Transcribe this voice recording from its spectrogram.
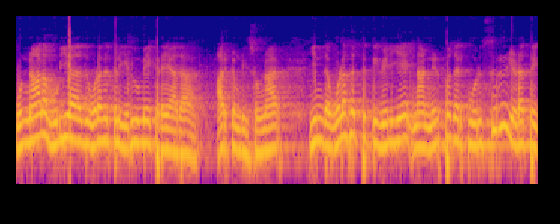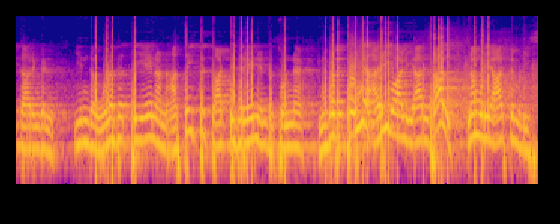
உன்னால முடியாது உலகத்தில் எதுவுமே கிடையாதா? ஆர்கமிடிஸ் சொன்னார் இந்த உலகத்துக்கு வெளியே நான் நிற்பதற்கு ஒரு சிறு இடத்தை தாருங்கள். இந்த உலகத்தையே நான் அசைத்து காட்டுகிறேன் என்று சொன்ன மிகப்பெரிய அறிவாளி யார் என்றால் நம்முடைய ஆர்கமிடிஸ்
